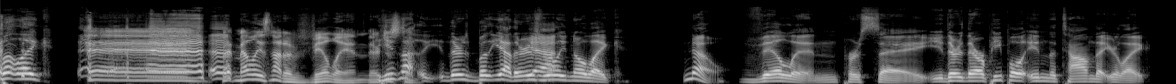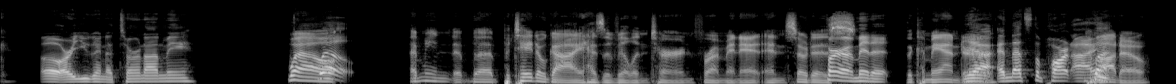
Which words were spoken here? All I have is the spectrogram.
but like Eh, but Melli's not a villain. They're he's just not a- there's but yeah, there is Yeah. really no like no. villain per se. There there are people in the town that you're like, "Oh, are you going to turn on me?" well, well, I mean, the, the potato guy has a villain turn for a minute, and so does for a minute. the commander. Yeah, and that's the part I Volo.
